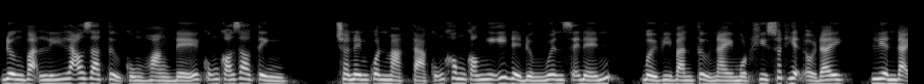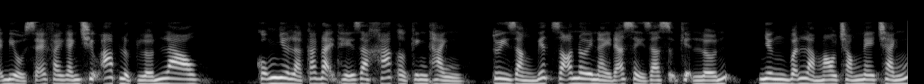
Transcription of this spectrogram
Đường vạn lý lão gia tử cùng hoàng đế cũng có giao tình. Cho nên quân mạc tà cũng không có nghĩ để đường nguyên sẽ đến, bởi vì bàn tử này một khi xuất hiện ở đây, liền đại biểu sẽ phải gánh chịu áp lực lớn lao. Cũng như là các đại thế gia khác ở Kinh Thành, tuy rằng biết rõ nơi này đã xảy ra sự kiện lớn, nhưng vẫn là mau chóng né tránh.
